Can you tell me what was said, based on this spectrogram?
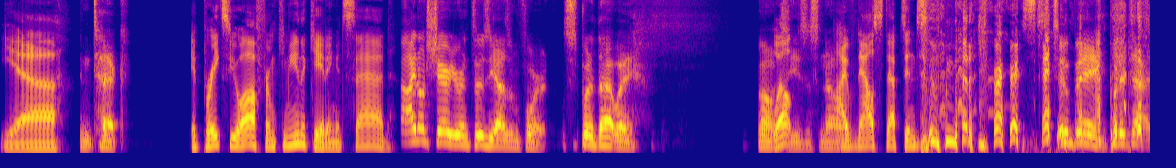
yeah. In tech. It breaks you off from communicating. It's sad. I don't share your enthusiasm for it. Let's just put it that way. Oh Well, Jesus, no! I've now stepped into the metaverse. it's too big. Put it down.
